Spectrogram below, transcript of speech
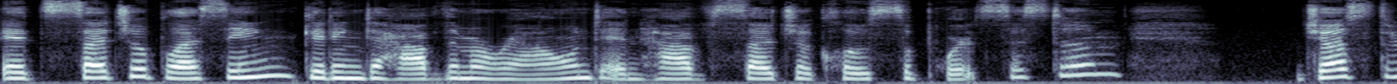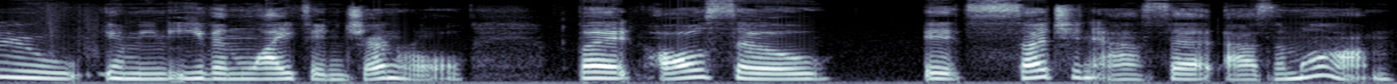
It's such a blessing getting to have them around and have such a close support system just through, I mean, even life in general, but also it's such an asset as a mom,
